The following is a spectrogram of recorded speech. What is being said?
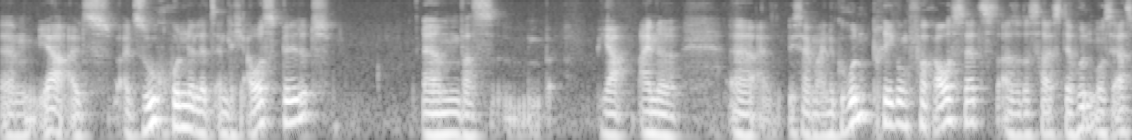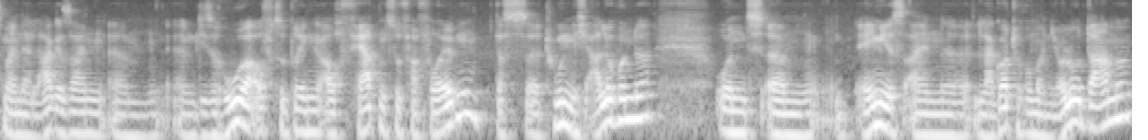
ähm, ja, als, als Suchhunde letztendlich ausbildet, was ja eine ich sage mal, eine Grundprägung voraussetzt. Also das heißt, der Hund muss erstmal in der Lage sein, ähm, ähm, diese Ruhe aufzubringen, auch Fährten zu verfolgen. Das äh, tun nicht alle Hunde. Und ähm, Amy ist eine Lagotto Romagnolo-Dame.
